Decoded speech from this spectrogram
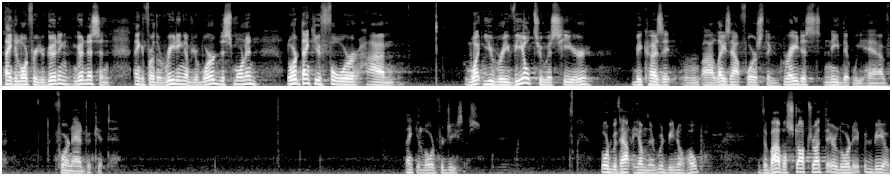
Thank you, Lord, for your goodness, and thank you for the reading of your word this morning. Lord, thank you for um, what you reveal to us here because it uh, lays out for us the greatest need that we have for an advocate. Thank you, Lord, for Jesus. Lord, without him, there would be no hope. If the Bible stopped right there, Lord, it would be a,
